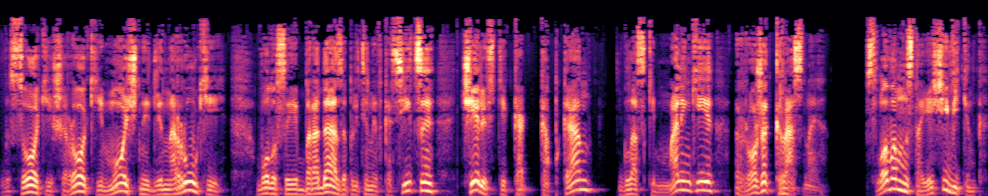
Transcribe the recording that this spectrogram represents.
Высокий, широкий, мощный, длиннорукий. Волосы и борода заплетены в косицы, челюсти как капкан, глазки маленькие, рожа красная. Словом, настоящий викинг.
